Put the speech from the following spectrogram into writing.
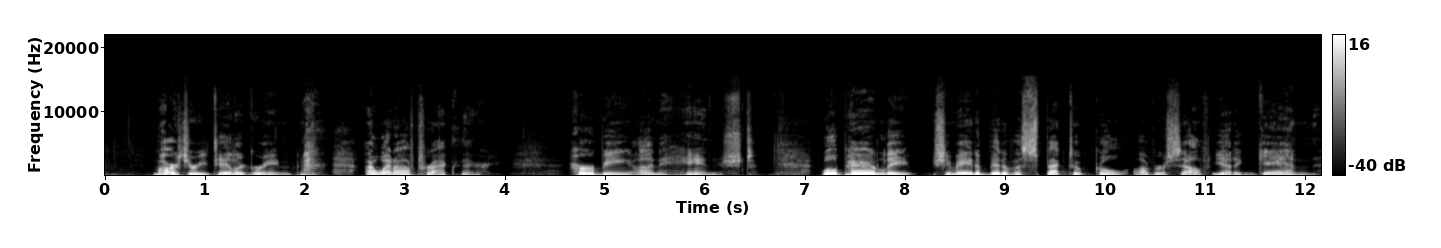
Marjorie Taylor Greene. I went off track there. Her being unhinged. Well, apparently, she made a bit of a spectacle of herself yet again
